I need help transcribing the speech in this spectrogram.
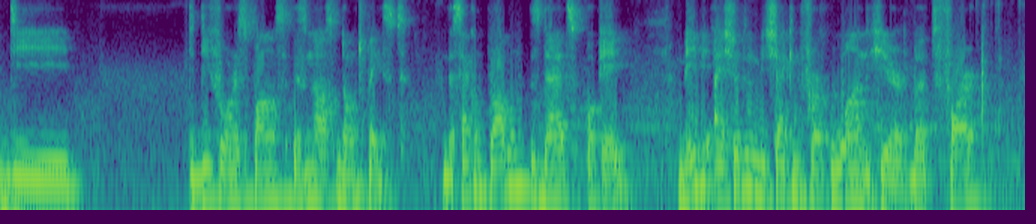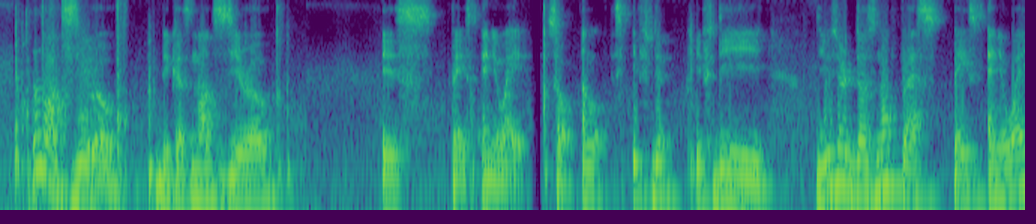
the, the default response is not don't paste. The second problem is that, okay, maybe I shouldn't be checking for 1 here, but for not 0, because not 0 is paste anyway. So um, if the if the user does not press paste anyway,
